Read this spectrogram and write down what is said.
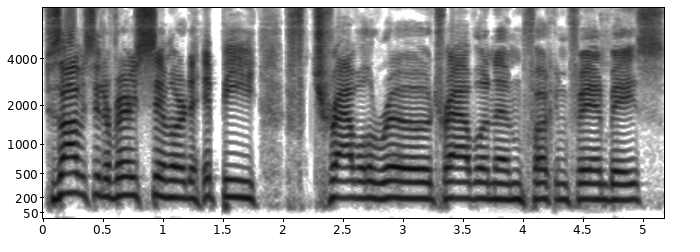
Because obviously they're very similar to hippie, travel the road, traveling and fucking fan base.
